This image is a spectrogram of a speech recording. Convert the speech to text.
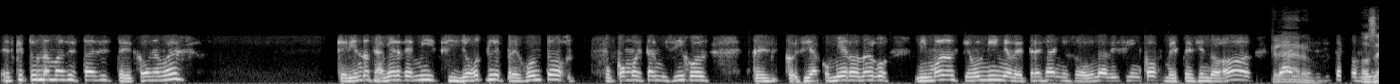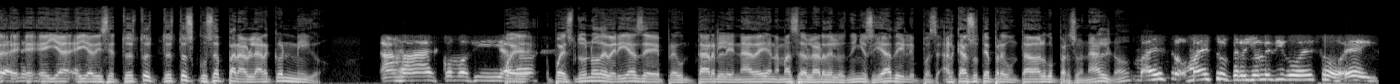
es que tú nada más estás, este, ¿cómo se llama? Queriendo saber de mí, si yo le pregunto cómo están mis hijos, que si ya comieron algo, ni modo es que un niño de tres años o una de cinco me esté diciendo, oh, claro. o sea, e, ella, ella dice, tú esto, tú esto excusa para hablar conmigo. Ajá, es como si... Pues, pues tú no deberías de preguntarle nada, ella nada más de hablar de los niños y ya, dile, pues al caso te ha preguntado algo personal, ¿no? Maestro, maestro, pero yo le digo eso, hey,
